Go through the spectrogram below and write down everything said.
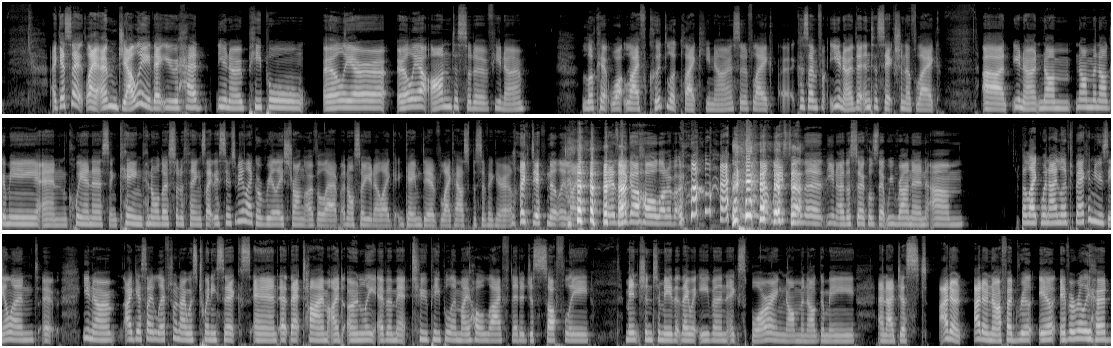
I guess that like I'm jelly that you had you know people earlier earlier on to sort of you know look at what life could look like. You know, sort of like because I'm you know the intersection of like uh, you know, non non monogamy and queerness and kink and all those sort of things. Like there seems to be like a really strong overlap, and also you know like game dev, like our specific area, like definitely like there's like a whole lot of overlap, at least in the you know the circles that we run in. Um, but like when I lived back in New Zealand, it, you know, I guess I left when I was 26, and at that time I'd only ever met two people in my whole life that had just softly mentioned to me that they were even exploring non-monogamy and I just I don't I don't know if I'd re- e- ever really heard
